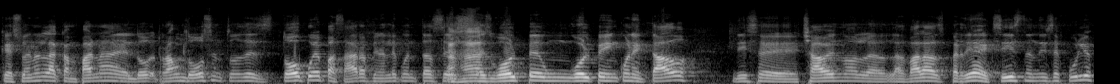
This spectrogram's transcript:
que suena la campana del do- round 2, entonces todo puede pasar, a final de cuentas es, es golpe, un golpe bien conectado, dice Chávez, ¿no? La- las balas perdidas existen, dice Julio.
